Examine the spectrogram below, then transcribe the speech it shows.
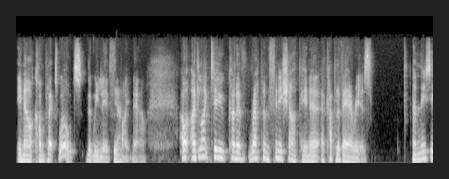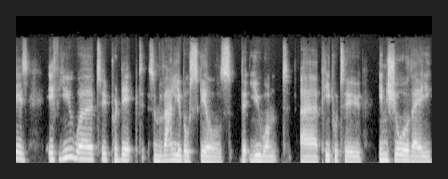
in our complex worlds that we live yeah. right now. I'd like to kind of wrap and finish up in a, a couple of areas. And this is if you were to predict some valuable skills that you want uh, people to ensure they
